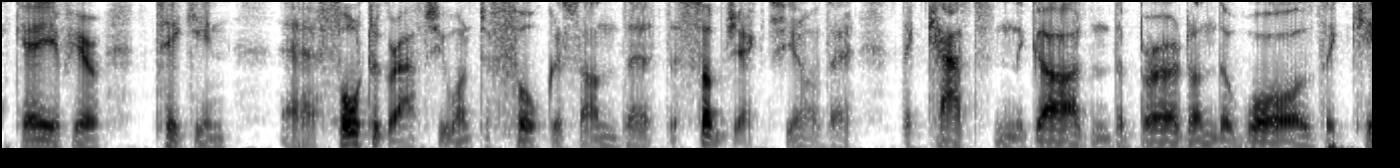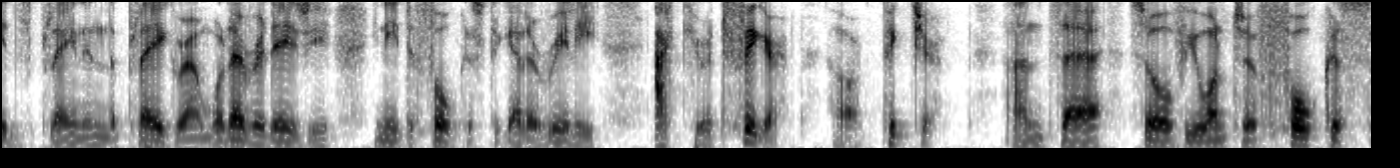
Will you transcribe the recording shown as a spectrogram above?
Okay, if you're taking uh, photographs, you want to focus on the, the subject, you know, the, the cat in the garden, the bird on the wall, the kids playing in the playground, whatever it is, you, you need to focus to get a really accurate figure or picture. And uh, so if you want to focus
